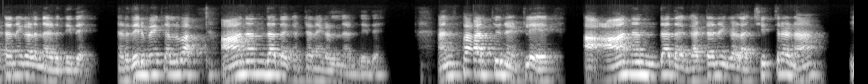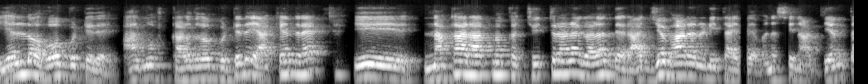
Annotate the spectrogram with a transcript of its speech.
ಘಟನೆಗಳು ನಡೆದಿದೆ. ನಡೆದಿರ್ಬೇಕಲ್ವಾ? ಆನಂದದ ಘಟನೆಗಳು ನಡೆದಿದೆ. ಅನ್ಫಾರ್ಚುನೇಟ್ಲಿ ಆ ಆನಂದದ ಘಟನೆಗಳ ಚಿತ್ರಣ ಎಲ್ಲೋ ಹೋಗ್ಬಿಟ್ಟಿದೆ. ಆಲ್ಮೋಸ್ಟ್ ಕಳೆದು ಹೋಗ್ಬಿಟ್ಟಿದೆ. ಯಾಕೆಂದ್ರೆ ಈ ನಕಾರಾತ್ಮಕ ಚಿತ್ರಣಗಳದ್ದೇ ರಾಜ್ಯಭಾರ ನಡೀತಾ ಇದೆ ಮನಸ್ಸಿನಾದ್ಯಂತ.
